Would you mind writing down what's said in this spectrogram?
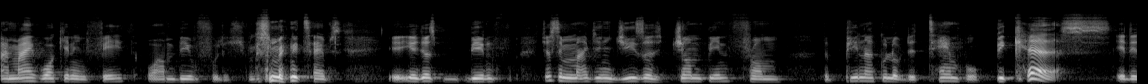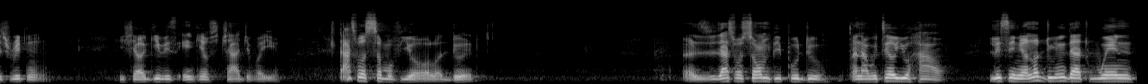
am I walking in faith or I'm being foolish? Because many times you're just being, just imagine Jesus jumping from the pinnacle of the temple because it is written, He shall give His angels charge over you. That's what some of you all are doing. Uh, that's what some people do. And I will tell you how. Listen, you're not doing that when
